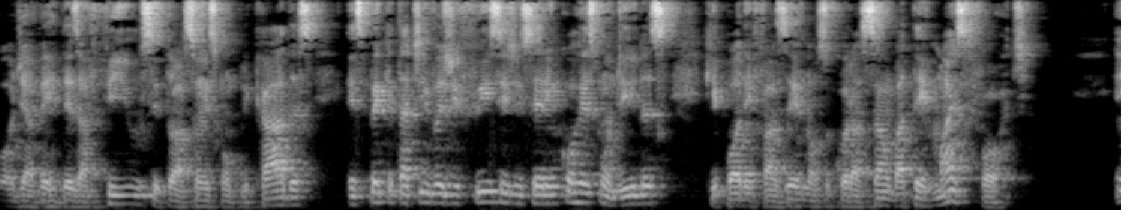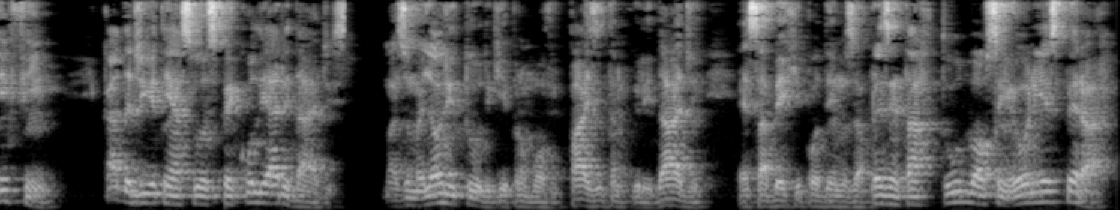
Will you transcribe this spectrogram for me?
Pode haver desafios, situações complicadas, expectativas difíceis de serem correspondidas que podem fazer nosso coração bater mais forte. Enfim, cada dia tem as suas peculiaridades, mas o melhor de tudo que promove paz e tranquilidade é saber que podemos apresentar tudo ao Senhor e esperar.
